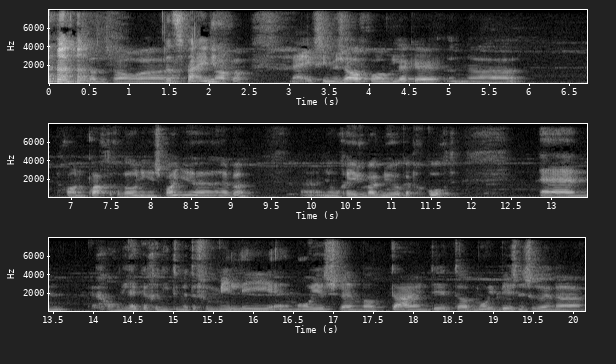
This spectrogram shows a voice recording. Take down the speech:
dus dat is wel eh, Dat is fijn. grappig. Nee, ik zie mezelf gewoon lekker een, eh, gewoon een prachtige woning in Spanje eh, hebben. In een omgeving waar ik nu ook heb gekocht. En gewoon lekker genieten met de familie. En mooie zwembad, tuin, dit, dat. Mooie business runnen.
